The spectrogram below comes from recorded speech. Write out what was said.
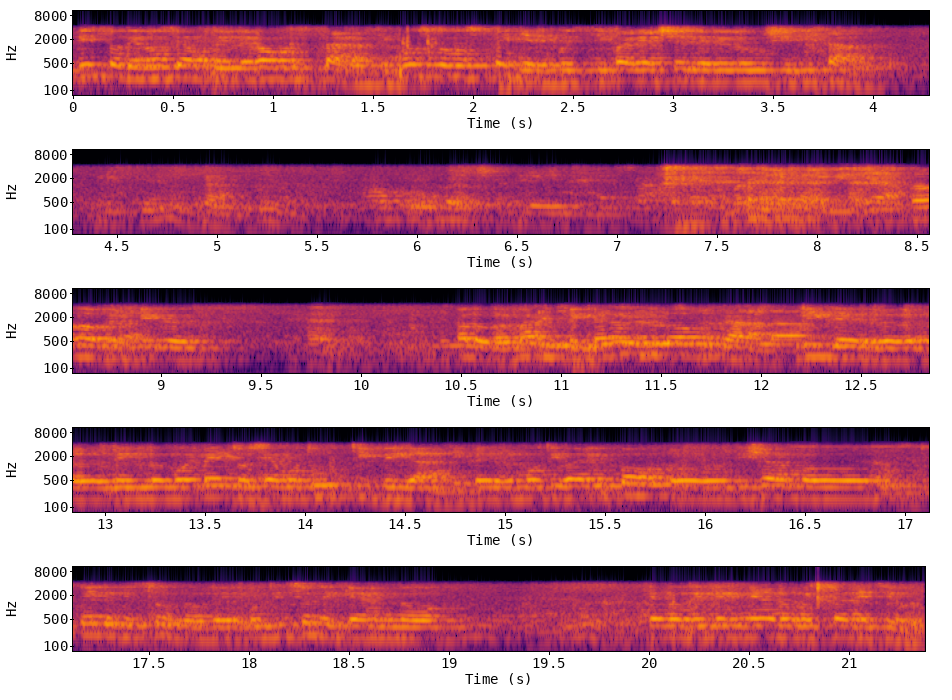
visto che noi siamo delle rock star, si possono spegnere questi fari accendere le luci di sala? No, no, perché allora, Mario Beccarello, leader eh, del movimento Siamo Tutti Brigati, per motivare un po' eh, diciamo, quelle che sono le condizioni che hanno, che hanno determinato questa adesione.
